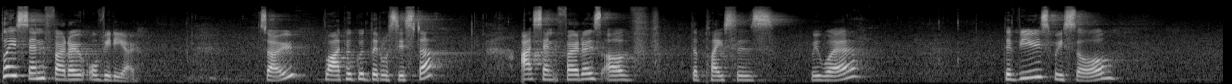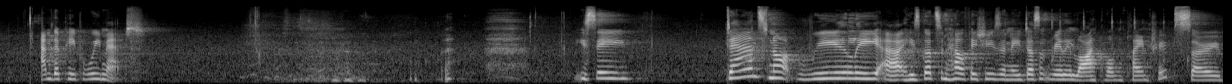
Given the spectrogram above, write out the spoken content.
Please send photo or video. So, like a good little sister, I sent photos of the places we were, the views we saw, and the people we met. you see, Dan's not really, uh, he's got some health issues and he doesn't really like long plane trips, so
